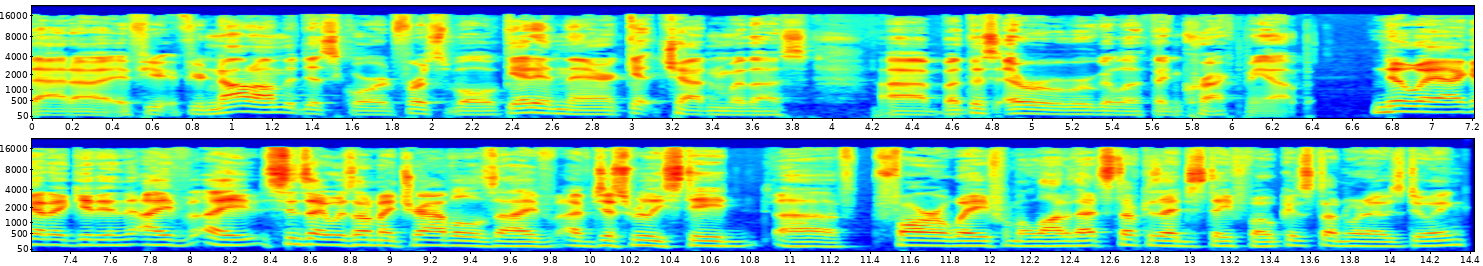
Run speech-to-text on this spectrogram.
that uh, if you if you're not on the Discord, first of all, get in there, get chatting with us. Uh, but this Eru Arugula thing cracked me up. No way! I gotta get in. I've I since I was on my travels, I've I've just really stayed uh, far away from a lot of that stuff because I had to stay focused on what I was doing.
